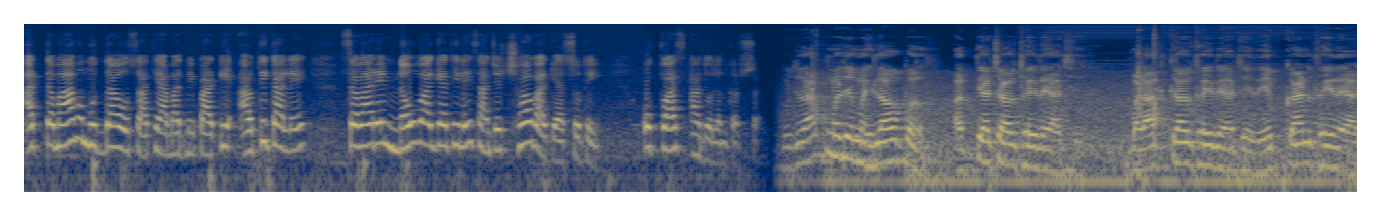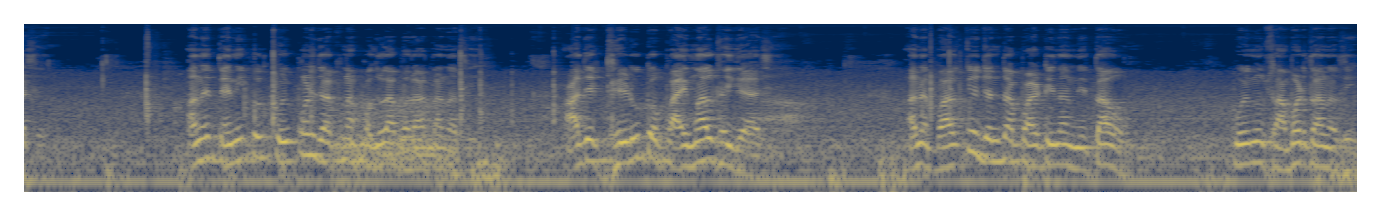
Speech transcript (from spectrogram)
આ તમામ મુદ્દાઓ સાથે આમ આદમી પાર્ટી આવતીકાલે સવારે નવ વાગ્યાથી લઈ સાંજે છ વાગ્યા સુધી ઉપવાસ આંદોલન કરશે. ગુજરાતમાં જે મહિલાઓ પર અત્યાચાર થઈ રહ્યા છે, બળાત્કાર થઈ રહ્યા છે, રેપકાંડ થઈ રહ્યા છે અને તેની પર કોઈ પણ જાતના પગલાં ભરાતા નથી. આજે ખેડૂતો પાયમાલ થઈ ગયા છે. અને ભારતીય જનતા પાર્ટીના નેતાઓ કોઈનું સાંભળતા નથી.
